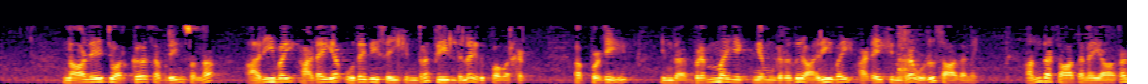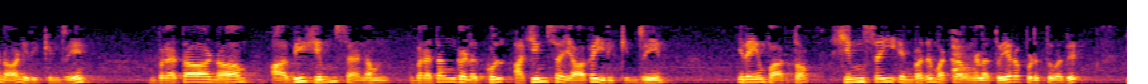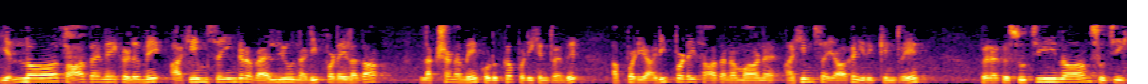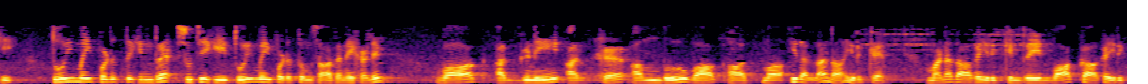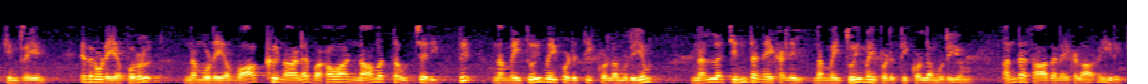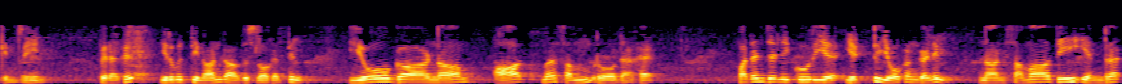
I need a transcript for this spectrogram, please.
நாலேஜ் ஒர்க்கர்ஸ் அப்படின்னு சொன்னா அறிவை அடைய உதவி செய்கின்ற ஃபீல்டுல இருப்பவர்கள். அப்படி இந்த பிரம்ம யஜ்யம்ங்கிறது அறிவை அடைகின்ற ஒரு சாதனை. அந்த சாதனையாக நான் இருக்கின்றேன். பிரதானாம் அவிஹிம்சனம் விரதங்களுக்குள் அஹிம்சையாக இருக்கின்றேன். இதையும் பார்த்தோம். ஹிம்சை என்பது மற்றவங்களை துயரப்படுத்துவது. எல்லா சாதனைகளுமே அஹிம்சைங்கிற வேல்யூன் அடிப்படையில தான் லட்சணமே கொடுக்கப்படுகின்றது. அப்படி அடிப்படை சாதனமான அஹிம்சையாக இருக்கின்றேன். பிறகு சுச்சீனாம் சுச்சிகி தூய்மைப்படுத்துகின்ற சுச்சிகி தூய்மைப்படுத்தும் சாதனைகளில் வாக் அக்னி அர்க்க அம்பு வாக் ஆத்மா. இதெல்லாம் நான் இருக்கேன். மனதாக இருக்கின்றேன் வாக்காக இருக்கின்றேன். இதனுடைய பொருள் நம்முடைய வாக்குனால பகவான் நாமத்தை உச்சரித்து நம்மை தூய்மைப்படுத்தி கொள்ள முடியும். நல்ல சிந்தனைகளில் நம்மை தூய்மைப்படுத்தி கொள்ள முடியும். அந்த சாதனைகளாக இருக்கின்றேன். பிறகு இருபத்தி நான்காவது ஸ்லோகத்தில் யோகானாம் ஆத்ம சம்ரோதக பதஞ்சலி கூறிய எட்டு யோகங்களில் நான் சமாதி என்ற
